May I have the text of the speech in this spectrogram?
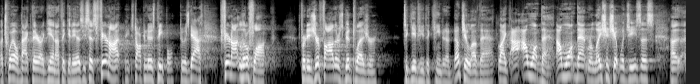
uh, 12, back there again, I think it is. He says, Fear not, he's talking to his people, to his guys, fear not, little flock, for it is your Father's good pleasure to give you the kingdom. Don't you love that? Like, I, I want that. I want that relationship with Jesus. Uh,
